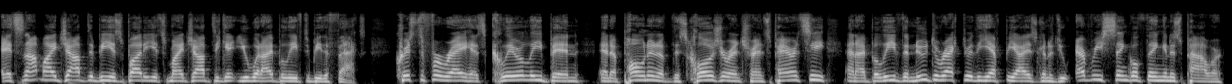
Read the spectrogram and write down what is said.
It's not my job to be his buddy. It's my job to get you what I believe to be the facts. Christopher Wray has clearly been an opponent of disclosure and transparency. And I believe the new director of the FBI is going to do every single thing in his power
